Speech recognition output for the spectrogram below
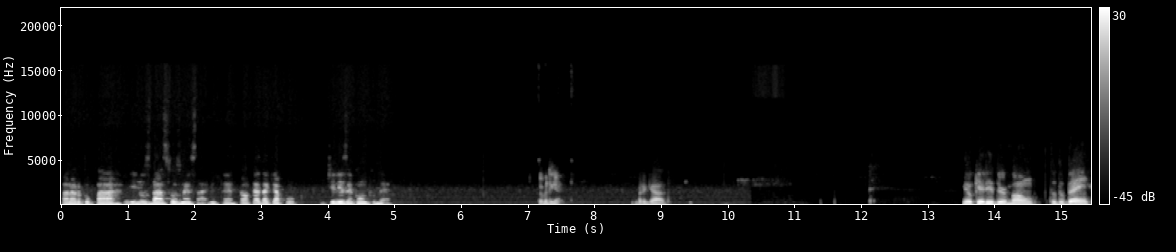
para ocupar e nos dar suas mensagens. Né? Então, até daqui a pouco. Utilizem como puder. Muito obrigado. Obrigado. Meu querido irmão, tudo bem?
